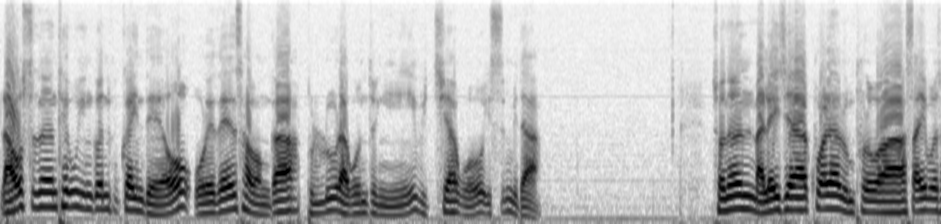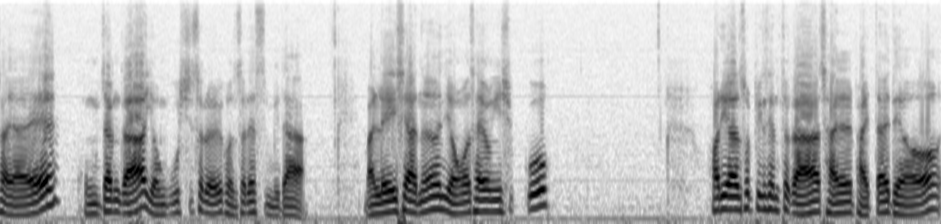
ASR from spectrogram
라오스는 태국 인근 국가인데요. 오래된 사원과 블루라군 등이 위치하고 있습니다. 저는 말레이시아 쿠알라룸푸르와 사이버사야에 공장과 연구시설을 건설했습니다. 말레이시아는 영어 사용이 쉽고 화려한 쇼핑센터가 잘 발달되어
